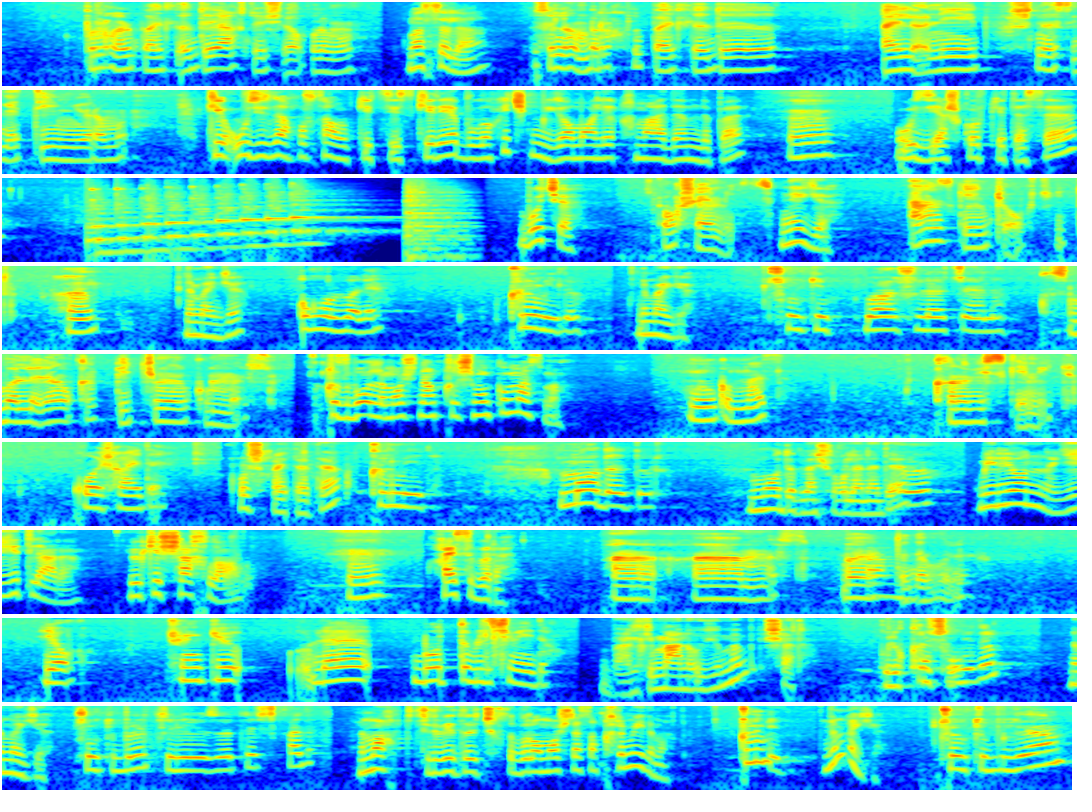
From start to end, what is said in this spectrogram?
Bir xil paytlarda yaxshi ishlar qilaman. Masalan? Masalan bir xil paytlarda aylanib hech narsaga tegmay yuraman keyin o'zingizdan xursand bo'lib ketsangiz kerak bugun hech kimga yomonlik qilmadim deb a? O'zingiz yaxshi ko'rib ketasiz buchi o'xshamaydi. Nega ozgincha o'xshaydi Ha, nimaga o'g'il bola. Qilmaydi. nimaga Chunki boshlovchini. qiz boladan qirib ketishi mumkin emas qiz bolalar moshinani qirishi mumkin emasmi Mumkin emas. qirgisi kelmaydi Qo'sh hayda. qo'shiq aytadi Qilmaydi. Modadir. moda bilan shug'ullanadi millionni yigitlari yoki shahlo qaysi biri Ha- hammasi bir haftada bo'ladi Yo'q. Chunki ular botni bilishmaydi. balki mani uyimni bilishar bular ko'p Qilishmaydi. nimaga Chunki bular televizorda chiqadi. nima qilibdi televizor chiqsa birov mashinasini qirmaydimi Qilmaydi. nimaga Chunki bular ham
